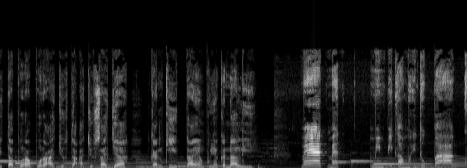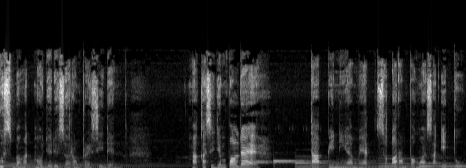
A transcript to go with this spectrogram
kita pura-pura acuh tak acuh saja. Kan kita yang punya kendali. Matt, Matt, mimpi kamu itu bagus banget mau jadi seorang presiden. Makasih jempol deh. Tapi nih Matt, seorang penguasa itu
